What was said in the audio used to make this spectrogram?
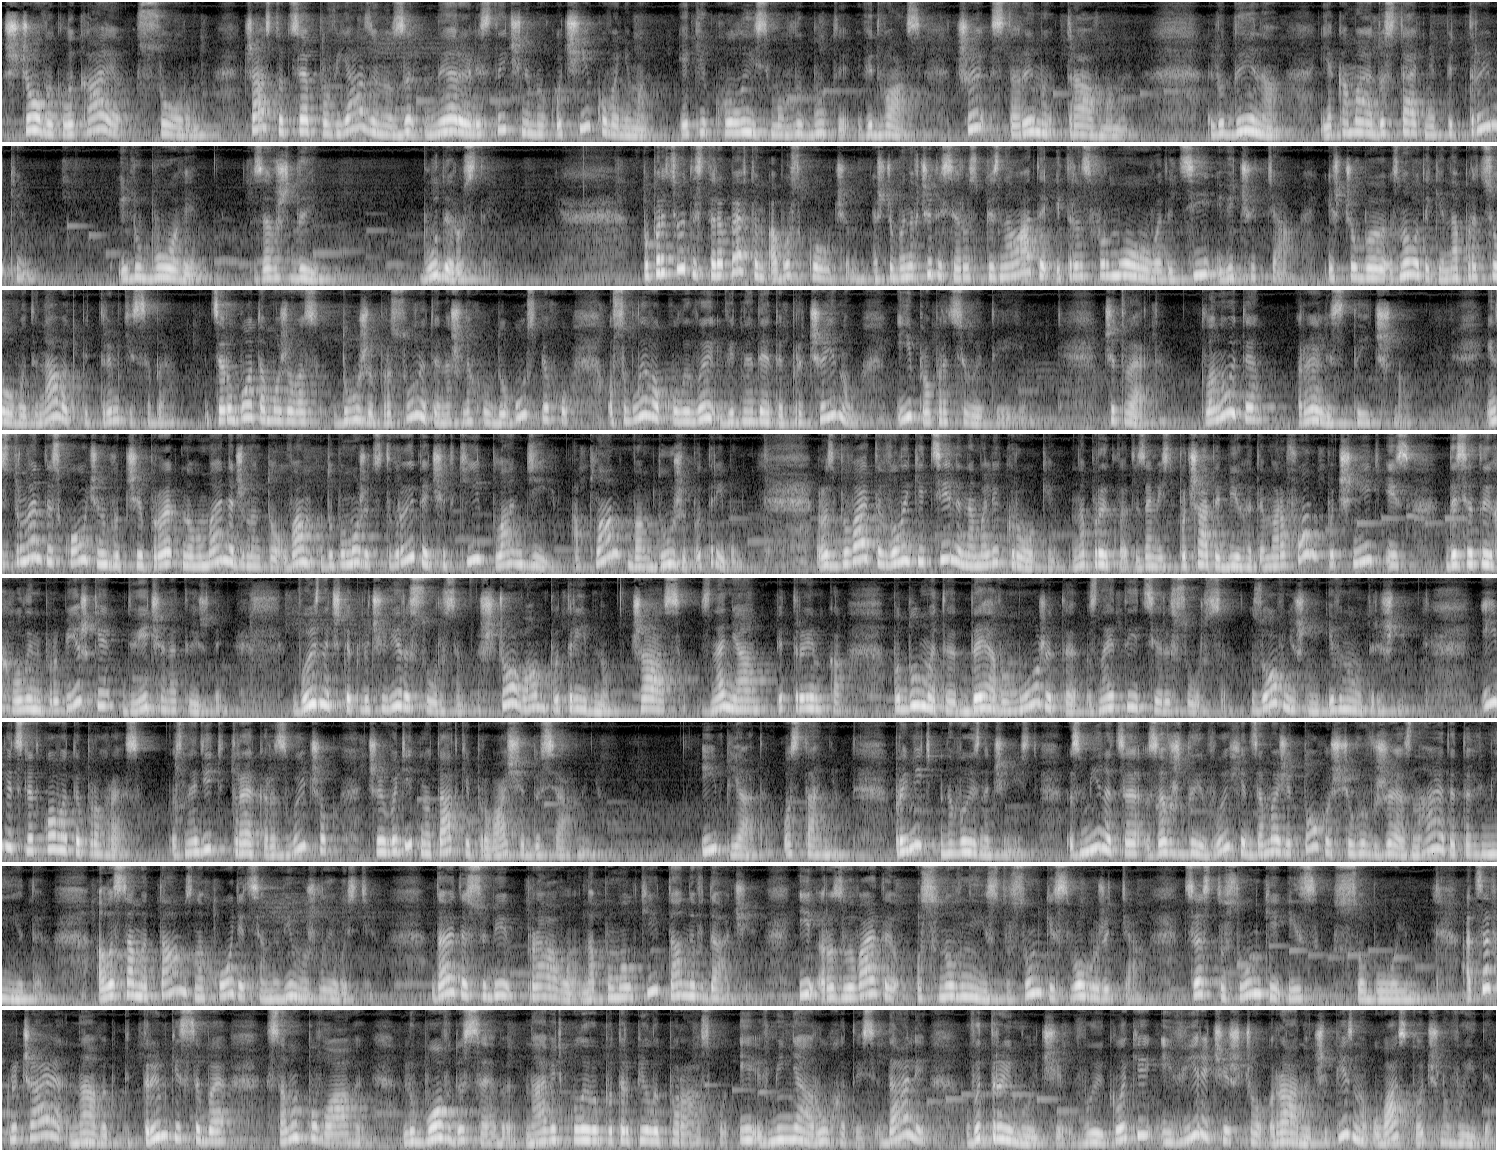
що викликає сором. Часто це пов'язано з нереалістичними очікуваннями, які колись могли бути від вас, чи старими травмами. Людина, яка має достатньо підтримки і любові, завжди буде рости. Попрацюйте з терапевтом або з коучем, щоб навчитися розпізнавати і трансформовувати ці відчуття, і щоб знову-таки напрацьовувати навик підтримки себе. Ця робота може вас дуже просунути на шляху до успіху, особливо коли ви віднайдете причину і пропрацюєте її. Четверте, плануйте реалістично. Інструменти з коучингу чи проектного менеджменту вам допоможуть створити чіткий план дій, а план вам дуже потрібен. Розбивайте великі цілі на малі кроки. Наприклад, замість почати бігати марафон, почніть із 10 хвилин пробіжки двічі на тиждень. Визначте ключові ресурси, що вам потрібно: час, знання, підтримка. Подумайте, де ви можете знайти ці ресурси зовнішні і внутрішні. І відслідковуйте прогрес. Знайдіть трекер звичок чи ведіть нотатки про ваші досягнення. І п'яте, останнє. Прийміть невизначеність. Зміни це завжди вихід за межі того, що ви вже знаєте та вмієте. Але саме там знаходяться нові можливості. Дайте собі право на помилки та невдачі і розвивайте основні стосунки свого життя. Це стосунки із собою. А це включає навик підтримки себе, самоповаги, любов до себе, навіть коли ви потерпіли поразку, і вміння рухатись далі, витримуючи виклики і вірячи, що рано чи пізно у вас точно вийде.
